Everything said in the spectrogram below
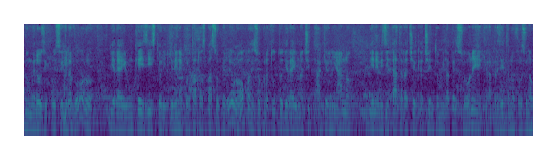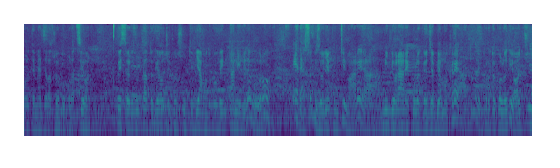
numerosi posti di lavoro, direi un case history che viene portato a spasso per l'Europa e soprattutto direi una città che ogni anno viene visitata da circa 100.000 persone e che rappresentano forse una volta e mezza la sua popolazione. Questo è il risultato che oggi consultiviamo dopo vent'anni di lavoro e adesso bisogna continuare a migliorare quello che oggi abbiamo creato e il protocollo di oggi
